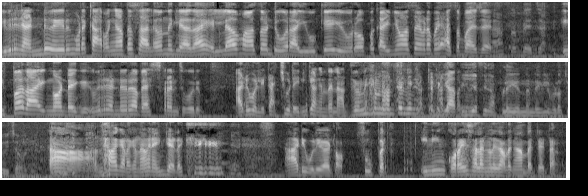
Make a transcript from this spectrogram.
ഇവർ രണ്ടുപേരും കൂടെ കറങ്ങാത്ത സ്ഥലമൊന്നുമില്ല. അതാ എല്ലാ മാസവും ടൂറാ. യു കെ യൂറോപ്പ് കഴിഞ്ഞ മാസം എവിടെ പോയി? അസബാജാൻ ഇപ്പൊ അതാ ഇങ്ങോട്ടേക്ക്. ഇവർ രണ്ടുപേരും ബെസ്റ്റ് ഫ്രണ്ട്സ് പോലും. അടിപൊളി. ടച്ച് വിടെ എനിക്ക് അങ്ങനെ തന്നെ. അതുകൊണ്ട് നാത്തന്നെ അവൻ അപ്ലൈ ചെയ്യുന്നുണ്ടെങ്കിൽ ഇവിടെ ചോദിച്ചാൽ ആ അതാ കിടക്കുന്നവൻ അതിന്റെ ഇടയ്ക്ക്. അടിപൊളി കേട്ടോ. സൂപ്പർ ഇനിയും കുറെ സ്ഥലങ്ങളിൽ കറങ്ങാൻ പറ്റട്ടെ.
